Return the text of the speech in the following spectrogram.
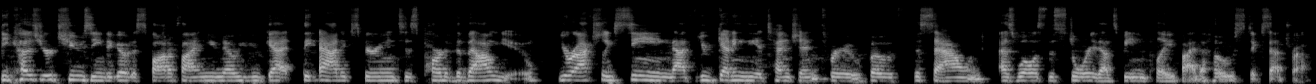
because you're choosing to go to Spotify and you know you get the ad experience as part of the value, you're actually seeing that you're getting the attention through both the sound as well as the story that's being played by the host, etc.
